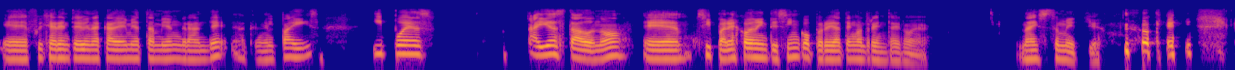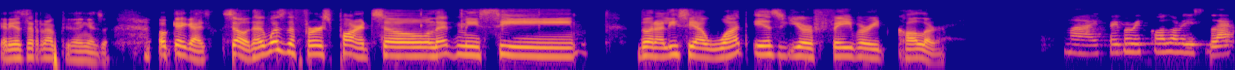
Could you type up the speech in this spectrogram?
Eh, fui gerente de una academia también grande acá en el país y pues ahí he estado, ¿no? Eh, sí, parezco de 25, pero ya tengo 39. Nice to meet you. okay, quería ser rápido en eso. Okay, guys, so that was the first part. So let me see. Dora Alicia, what is your favorite color? My favorite color is black.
